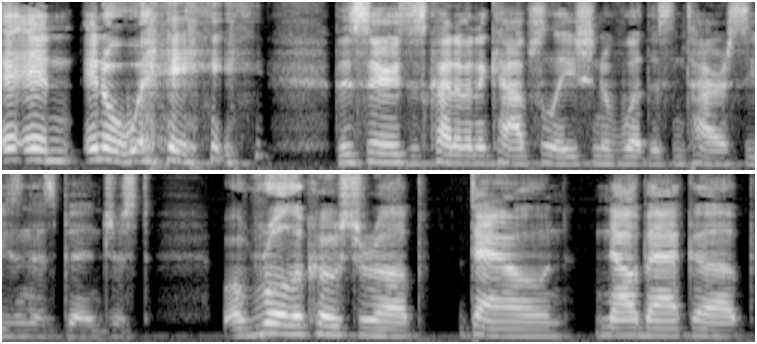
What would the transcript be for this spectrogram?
in in a way, this series is kind of an encapsulation of what this entire season has been. Just a roller coaster up, down, now back up.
